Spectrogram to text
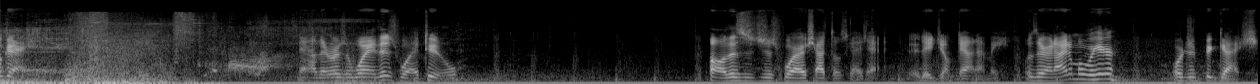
Okay. There is a way this way too. Oh, this is just where I shot those guys at. They jumped down at me. Was there an item over here? Or just big guys?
